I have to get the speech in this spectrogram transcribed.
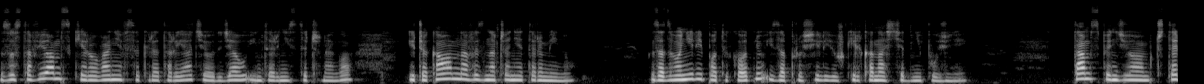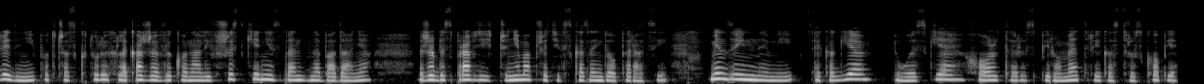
zostawiłam skierowanie w sekretariacie oddziału internistycznego i czekałam na wyznaczenie terminu. Zadzwonili po tygodniu i zaprosili już kilkanaście dni później. Tam spędziłam cztery dni, podczas których lekarze wykonali wszystkie niezbędne badania, żeby sprawdzić, czy nie ma przeciwwskazań do operacji, między innymi EKG, USG, Holter, spirometrię, gastroskopię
